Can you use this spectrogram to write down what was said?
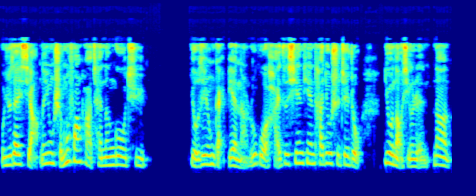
我就在想，那用什么方法才能够去有这种改变呢？如果孩子先天他就是这种右脑型人，那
